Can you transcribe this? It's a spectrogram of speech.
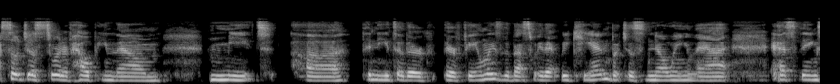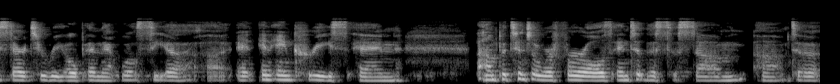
so just sort of helping them meet uh, the needs of their their families the best way that we can but just knowing that as things start to reopen that we'll see a, a an, an, increase in um, potential referrals into the system um, to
